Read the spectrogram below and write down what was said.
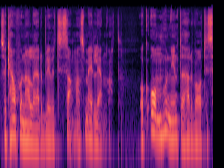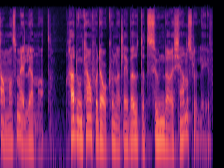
så kanske hon aldrig hade blivit tillsammans med Lennart. Och om hon inte hade varit tillsammans med Lennart hade hon kanske då kunnat leva ut ett sundare känsloliv.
